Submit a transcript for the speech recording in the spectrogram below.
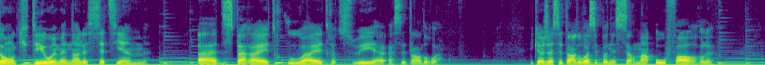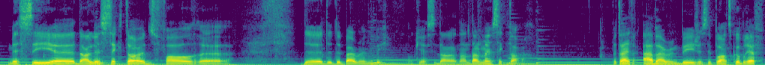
Donc Théo est maintenant le septième à disparaître ou à être tué à, cet endroit. Et quand j'ai à cet endroit, c'est pas nécessairement au fort, mais c'est euh, dans le secteur du fort euh, de, de, Byron Bay. Donc c'est dans, le même secteur. Peut-être à Byron Bay, je sais pas. En tout cas, bref,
